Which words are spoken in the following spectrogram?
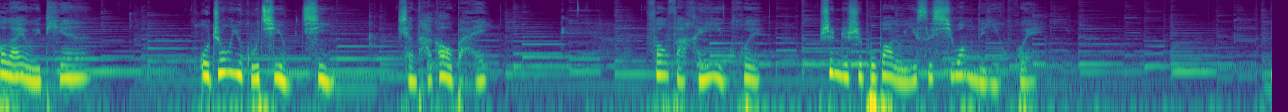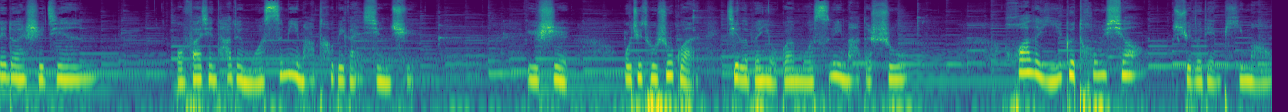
后来有一天，我终于鼓起勇气向他告白。方法很隐晦，甚至是不抱有一丝希望的隐晦。那段时间，我发现他对摩斯密码特别感兴趣，于是我去图书馆借了本有关摩斯密码的书，花了一个通宵学了点皮毛。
